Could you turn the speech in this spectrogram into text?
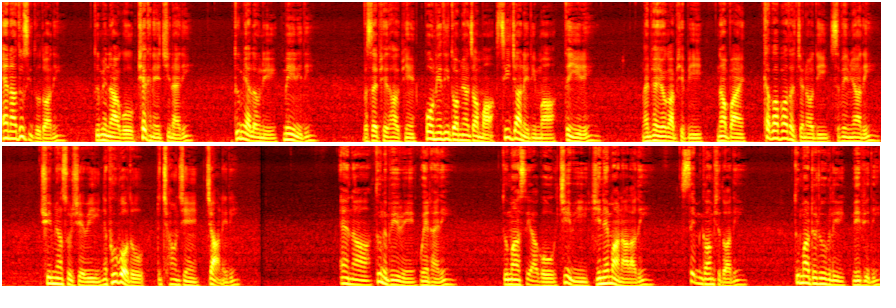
အန်နာသူ့စီတို့သွားသည်သူမျက်နှာကိုဖြက်ခနေကြည့်နိုင်သည်သူ့မျက်လုံးသည်မေးနေသည်ပါဆက်ဖြစ်ထားဖြင့်ပေါ်နေသည့်သွားများကြောင့်မှစီးကြနေသည်မှာတည်ရည်သည်လမ်းဖြတ်ယောဂဖြစ်ပြီးနောက်ပိုင်းခပ်ပါးပါးသောကျွန်တော်သည်စပင်များသည်ချွေးများဆူရှယ်ပြီးနဖူးပေါ်သို့တချောင်းချင်းကျနေသည် အန်နာသူ့နဘေးတွင်ဝင်ထိုင်သည်သူမဆရာကိုကြည့်ပြီးရင်ထဲမှနာလာသည်စိတ်မကောင်းဖြစ်သွားသည်သူမတူတူကလေးမေးဖြစ်သည်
